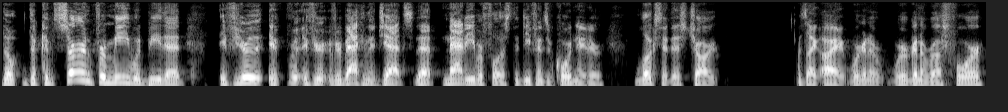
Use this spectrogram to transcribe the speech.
the the concern for me would be that if you're if, if you're if you're back in the Jets, that Matt Eberflus, the defensive coordinator, looks at this chart. It's like, all right, we're gonna we're gonna rush for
